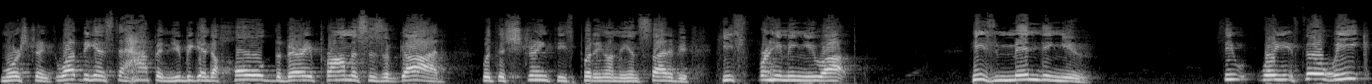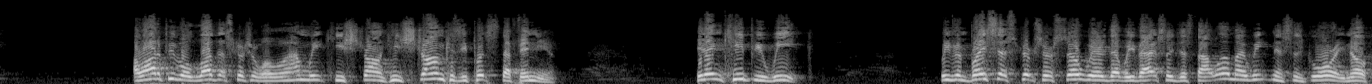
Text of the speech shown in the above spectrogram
more strength. What begins to happen? You begin to hold the very promises of God with the strength He's putting on the inside of you. He's framing you up. He's mending you. See, where you feel weak, a lot of people love that scripture. Well, when I'm weak, He's strong. He's strong because He puts stuff in you. He didn't keep you weak. We've embraced that scripture so weird that we've actually just thought, well, my weakness is glory. No,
